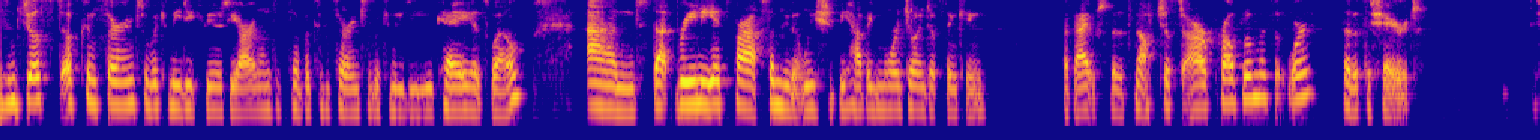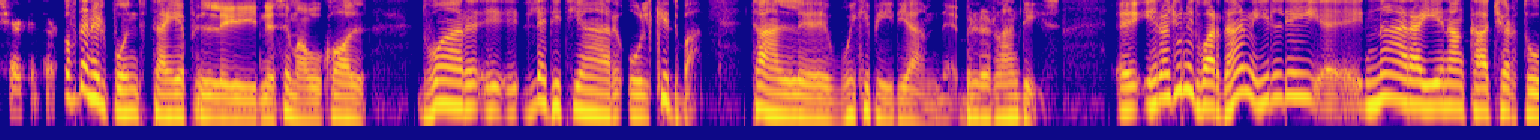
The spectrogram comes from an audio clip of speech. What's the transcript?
isn't just of concern to Wikimedia Community Ireland; it's of a concern to Wikimedia UK as well, and that really it's perhaps something that we should be having more joined up thinking about. That it's not just our problem, as it were, that it's a shared shared concern. U f'dan il-punt tajjeb li nisimgħu wkoll dwar eh, eh, l-editjar u l-kidba tal-Wikipedia bil-Irlandiż. Eh, ir-raġuni dwar dan illi nara jien anka ċertu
